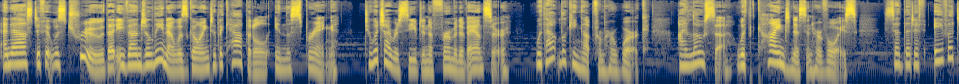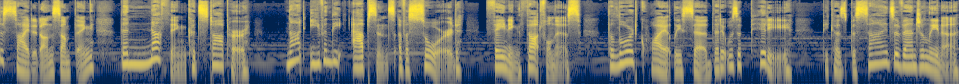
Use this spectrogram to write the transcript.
and asked if it was true that Evangelina was going to the capital in the spring. To which I received an affirmative answer. Without looking up from her work, Ilosa, with kindness in her voice, said that if Ava decided on something, then nothing could stop her, not even the absence of a sword. Feigning thoughtfulness, the Lord quietly said that it was a pity, because besides Evangelina,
